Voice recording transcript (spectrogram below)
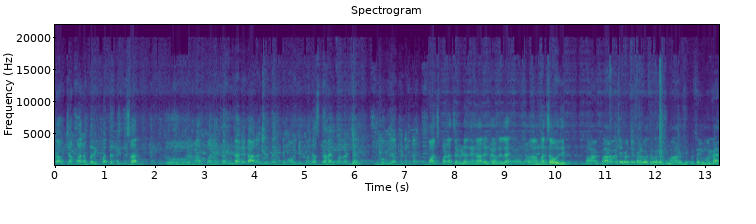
गावच्या पारंपरिक पद्धतीनुसार जो पाच पानाचा विडाने नारळ देत आहेत ते भाऊजी मनस्तर आहेत मला वाटतं. ते बघूया आपण आता. पाच पानाचा विडाने नारळ ठेवलेला आहे. मनसा भाऊजी. बा- म्हणजे म्हणजे पृथ्वी मुलगा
